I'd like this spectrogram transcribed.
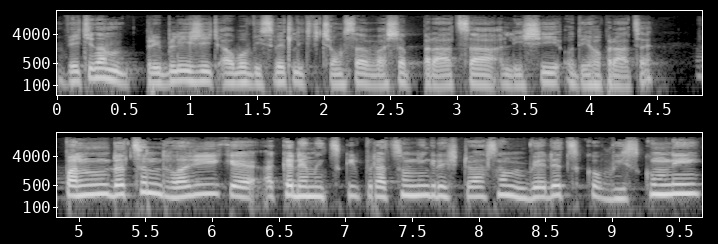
Viete nám priblížiť alebo vysvetliť, v čom sa vaša práca liší od jeho práce? Pan docent Hladík je akademický pracovník, když to já jsem vědecko-výzkumný.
